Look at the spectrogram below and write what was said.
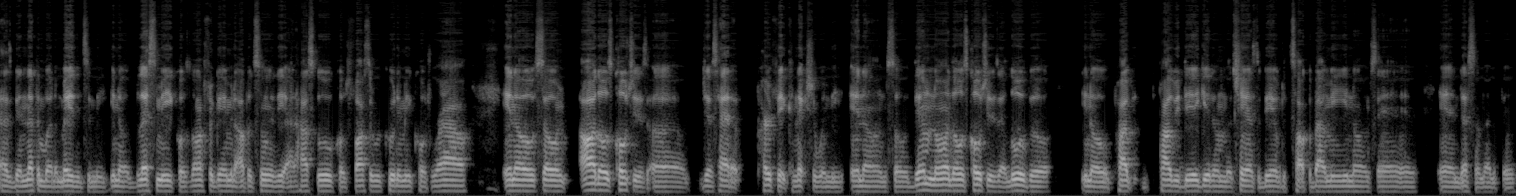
has been nothing but amazing to me. You know, blessed me. Coach Lunsford gave me the opportunity out of high school. Coach Foster recruited me. Coach Rao, you know, so all those coaches uh, just had a perfect connection with me. And um, so them knowing those coaches at Louisville, you know, probably probably did give them a chance to be able to talk about me. You know what I'm saying? And and that's another thing.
